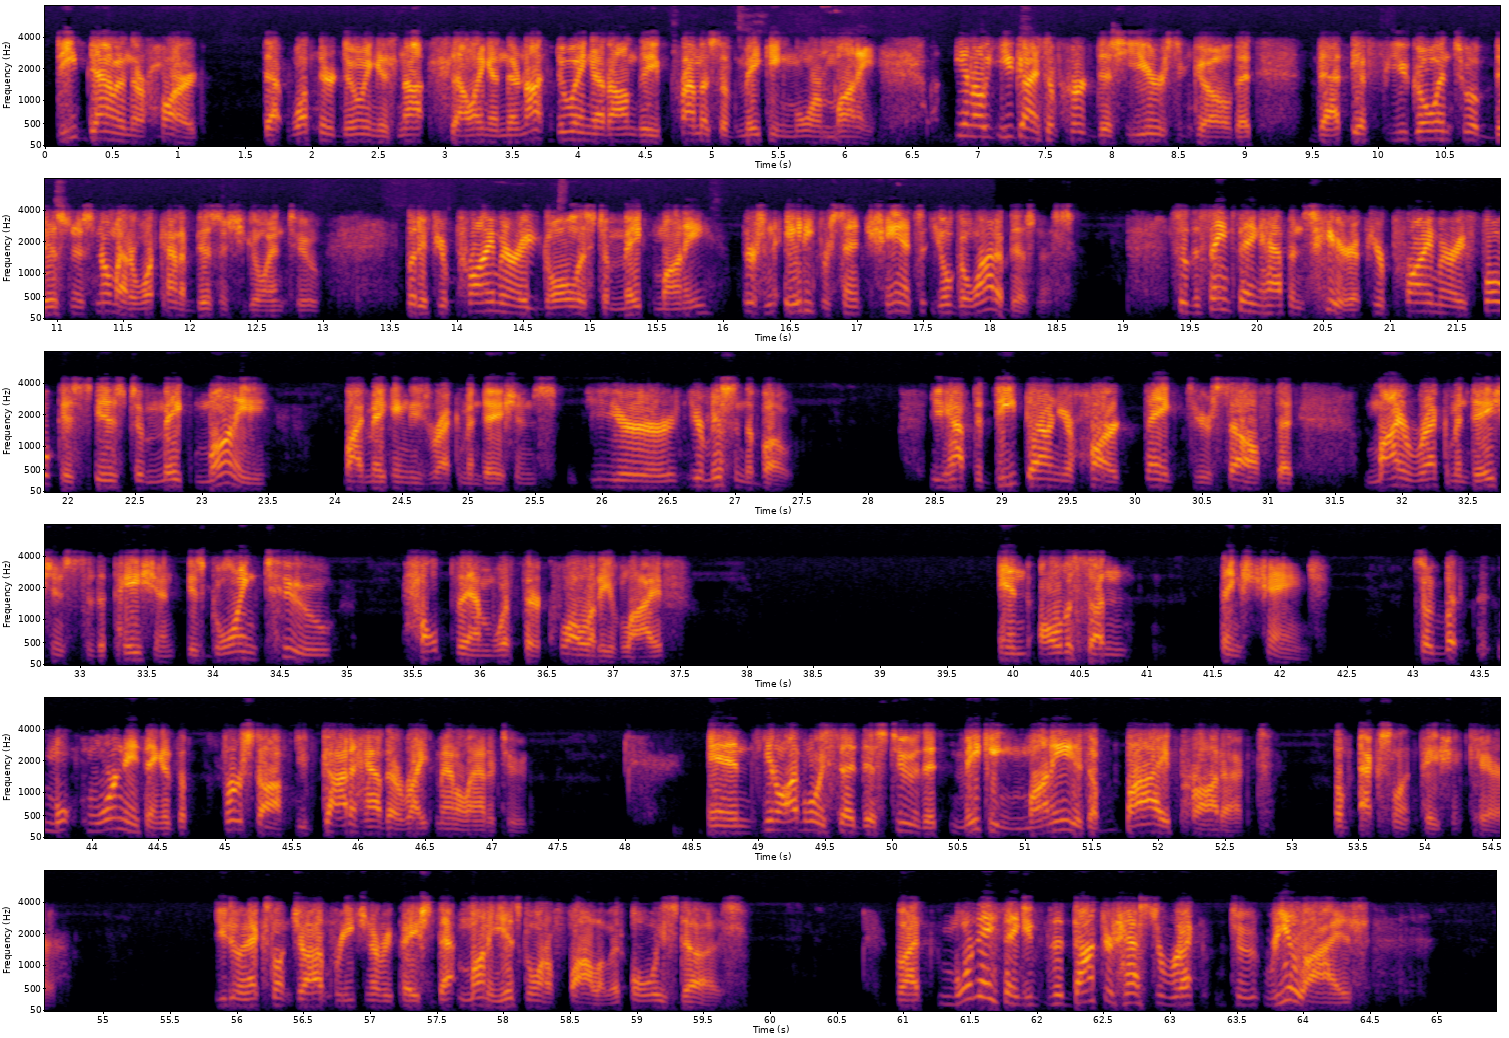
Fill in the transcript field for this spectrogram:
deep down in their heart that what they're doing is not selling and they're not doing it on the premise of making more money. You know, you guys have heard this years ago that that if you go into a business, no matter what kind of business you go into, but if your primary goal is to make money, there's an 80% chance that you'll go out of business. So the same thing happens here. If your primary focus is to make money by making these recommendations, you're you're missing the boat. You have to deep down your heart think to yourself that my recommendations to the patient is going to help them with their quality of life and all of a sudden things change so, but more, more than anything, the first off, you've got to have that right mental attitude. And you know, I've always said this too that making money is a byproduct of excellent patient care. You do an excellent job for each and every patient. That money is going to follow. It always does. But more than anything, the doctor has to rec- to realize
